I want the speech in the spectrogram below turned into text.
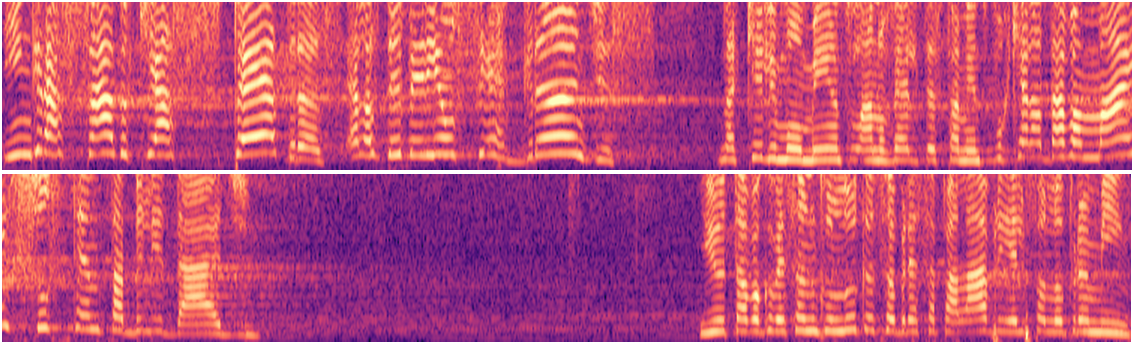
Engraçado que as pedras, elas deveriam ser grandes naquele momento lá no Velho Testamento, porque ela dava mais sustentabilidade. E eu estava conversando com o Lucas sobre essa palavra e ele falou para mim,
